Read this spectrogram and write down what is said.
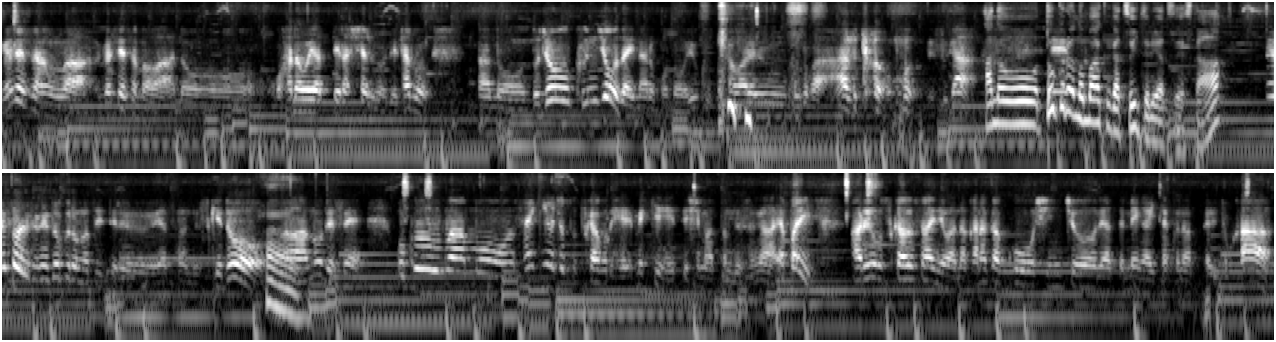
ガシャさんはガシャ様はあのお花をやってらっしゃるので多分あの土壌燻蒸剤なるものをよく使われることがあるとは思うんですが。あのドクロのマークがついてるやつですか？えそうですね。ドクロがついてるやつなんですけど、はい。あのですね僕はもう最近はちょっと使うことへめっきり減ってしまったんですがやっぱりあれを使う際にはなかなかこう慎重であって目が痛くなったりとか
